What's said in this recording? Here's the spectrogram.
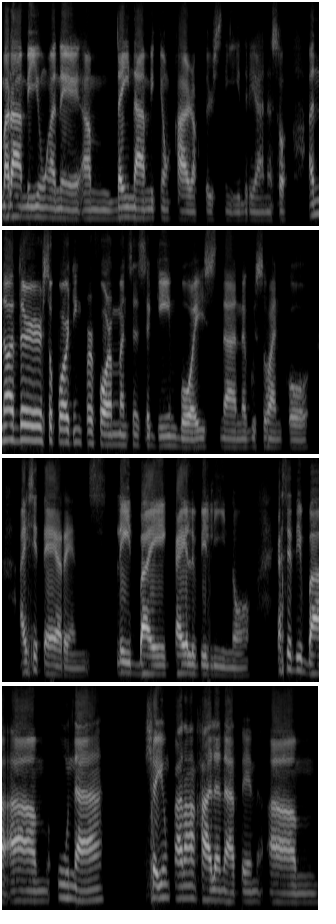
marami yung ano eh, um, dynamic yung characters ni Adriana. So, another supporting performances sa Game Boys na nagustuhan ko ay si Terence, played by Kyle Velino. Kasi 'di ba, um una, siya yung parang akala natin um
